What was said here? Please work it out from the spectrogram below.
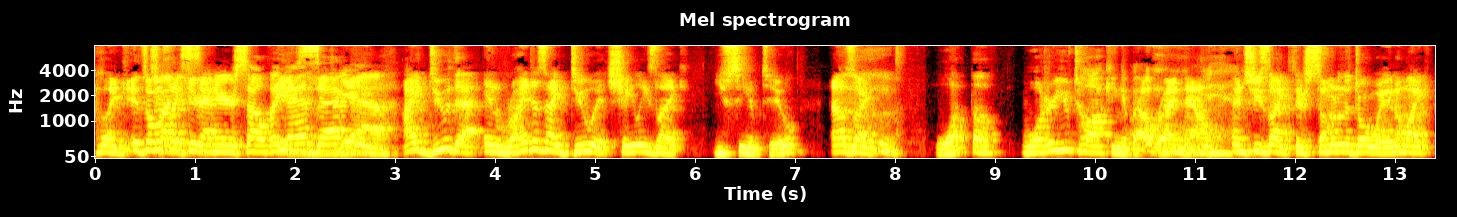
like it's almost like to you're center yourself again. exactly. Yeah. I do that, and right as I do it, Shaylee's like, "You see him too?" And I was like, "What the? What are you talking about right now?" And she's like, "There's someone in the doorway," and I'm like,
